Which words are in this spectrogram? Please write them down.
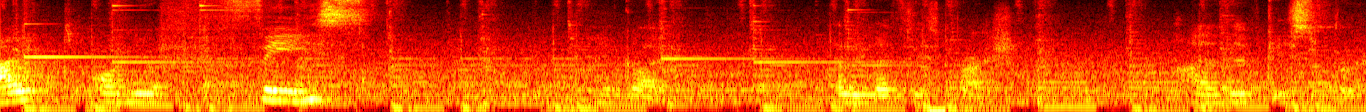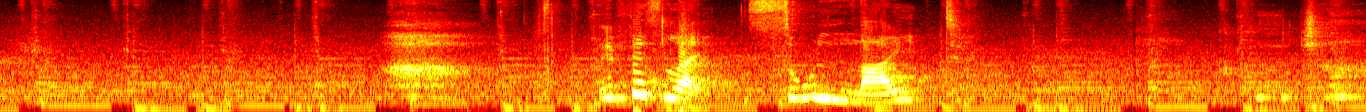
Glides on your face. Oh my god, I love this brush. I love this brush. It feels like so light. Good job.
